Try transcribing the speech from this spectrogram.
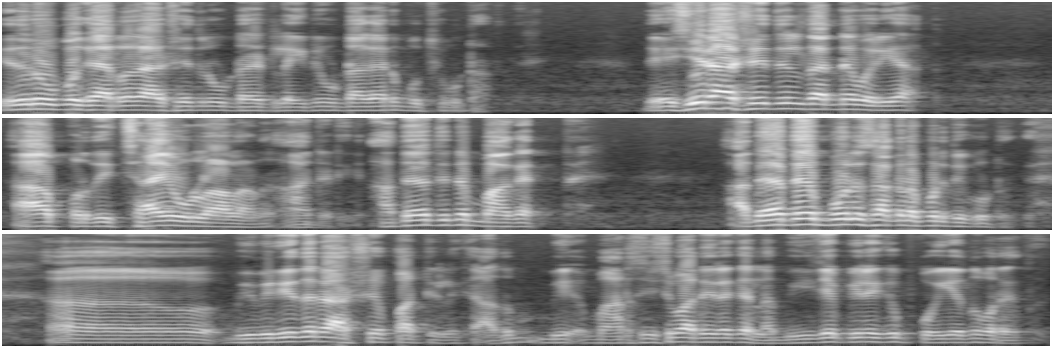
ഇതിനു മുമ്പ് കേരള രാഷ്ട്രീയത്തിൽ ഉണ്ടായിട്ടില്ല. ഇനി ഉണ്ടാകാനും ബുദ്ധിമുട്ടാണ്. ദേശീയ രാഷ്ട്രീയത്തിൽ തന്നെ വലിയ ആ പ്രതിച്ഛായ ഉള്ള ആളാണ് ആന്റണി അദ്ദേഹത്തിന്റെ മകൻ അദ്ദേഹത്തെ പോലും സങ്കടപ്പെടുത്തിക്കൊണ്ട് വിപരീത രാഷ്ട്രീയ പാർട്ടിയിലേക്ക് അതും മാർക്സിസ്റ്റ് പാർട്ടിയിലേക്കല്ല ബി ജെ പിയിലേക്ക് പോയി എന്ന് പറയുന്നത്.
